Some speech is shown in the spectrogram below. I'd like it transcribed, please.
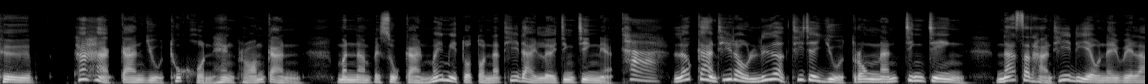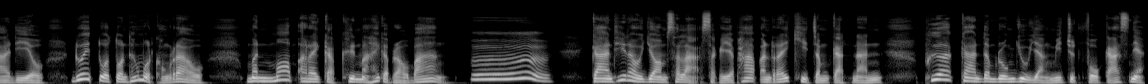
คือ ถ้าหากการอยู่ทุกขนแห่งพร้อมกัน มันนำไปสู่การไม่มีตัวตนหน้าที่ใดเลยจริง ๆ เนี่ย ค่ะ แล้วการที่เราเลือกที่จะอยู่ตรงนั้นจริง ๆ ณสถานที่เดียวในเวลาเดียว ด้วยตัวตนทั้งหมดของเรา มันมอบอะไรกลับคืนมาให้กับเราบ้าง อืม การที่เรายอมสละศักยภาพอันไร้ขีดจำกัดนั้น เพื่อการดำรงอยู่อย่างมีจุดโฟกัสเนี่ย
